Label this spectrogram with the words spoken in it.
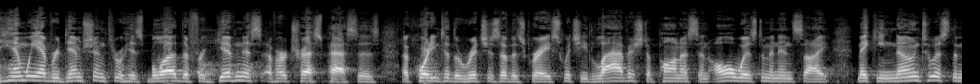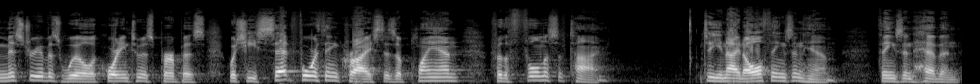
him we have redemption through his blood, the forgiveness of our trespasses, according to the riches of his grace, which he lavished upon us in all wisdom and insight, making known to us the mystery of his will, according to his purpose, which he set forth in Christ as a plan for the fullness of time, to unite all things in him, things in heaven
